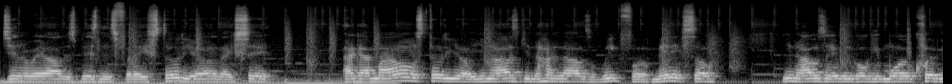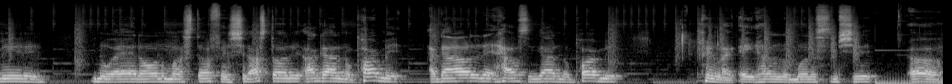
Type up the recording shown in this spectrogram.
generate all this business for their studio. Like, shit, I got my own studio. You know, I was getting hundred dollars a week for a minute, so you know, I was able to go get more equipment and you know add on to my stuff and shit. I started. I got an apartment. I got out of that house and got an apartment, paying like eight hundred a month or some shit. Uh,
